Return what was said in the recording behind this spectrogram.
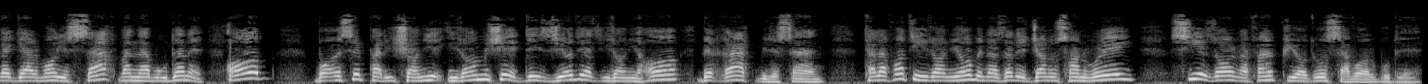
و گرمای سخت و نبودن آب باعث پریشانی ایران میشه. عده زیادی از ایرانی ها به قتل می‌رسن تلفات ایرانی ها به نظر جانوس هانوی سی هزار نفر پیاده و سوار بوده.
